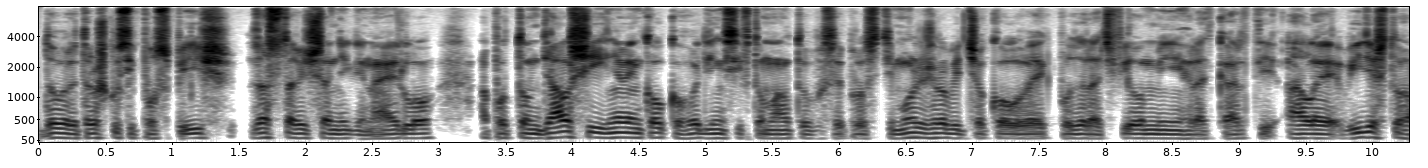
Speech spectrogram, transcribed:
dobre, trošku si pospíš, zastavíš sa niekde na jedlo a potom ďalších neviem koľko hodín si v tom autobuse proste môžeš robiť čokoľvek, pozerať filmy, hrať karty, ale vyjdeš z toho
